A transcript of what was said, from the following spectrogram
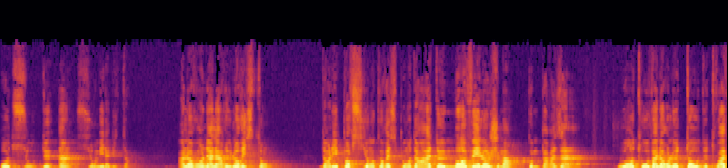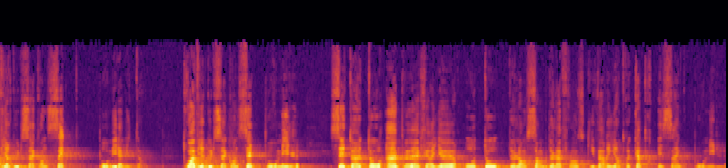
au-dessous de 1 sur 1000 habitants. Alors on a la rue Lauriston, dans les portions correspondant à de mauvais logements, comme par hasard, où on trouve alors le taux de 3,57 pour 1000 habitants. 3,57 pour 1000, c'est un taux un peu inférieur au taux de l'ensemble de la France qui varie entre 4 et 5 pour 1000.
